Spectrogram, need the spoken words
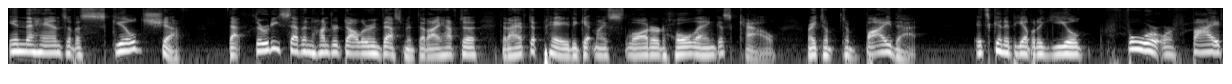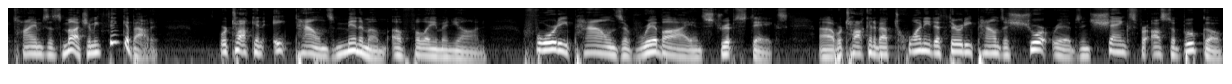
in the hands of a skilled chef, that $3700 investment that I have to that I have to pay to get my slaughtered whole Angus cow, right? To to buy that, it's going to be able to yield 4 or 5 times as much. I mean, think about it. We're talking 8 pounds minimum of filet mignon, 40 pounds of ribeye and strip steaks, uh, we're talking about 20 to 30 pounds of short ribs and shanks for ossobuco,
